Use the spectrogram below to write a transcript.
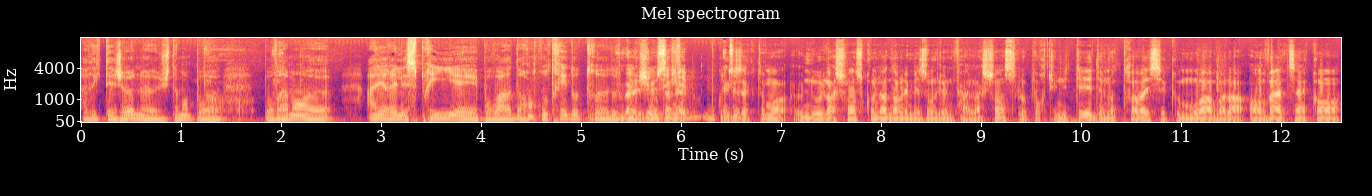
avec tes jeunes, justement, pour, pour vraiment aérer l'esprit et pouvoir rencontrer d'autres, Ben, cultures? beaucoup de- Exactement. Nous, la chance qu'on a dans les maisons de jeunes, enfin, la chance, l'opportunité de notre travail, c'est que moi, voilà, en 25 ans,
